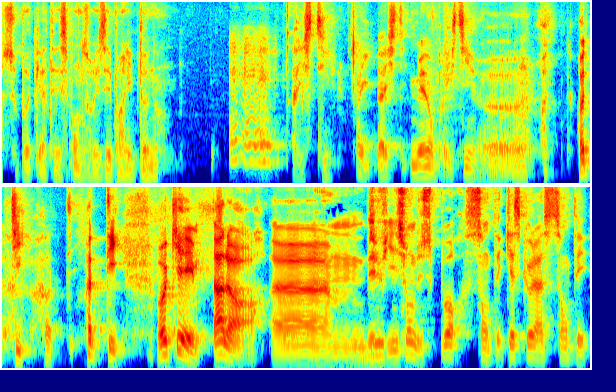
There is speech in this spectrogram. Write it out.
Ce podcast est sponsorisé par Lipton. Ice tea. Aïe, Ice tea. Mais non, pas Ice tea. euh, hot, hot tea. Hot tea. Hot tea. Ok, alors, euh, Du- définition du sport santé. Qu'est-ce que la santé?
